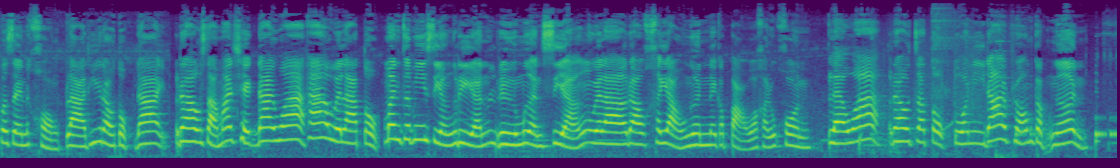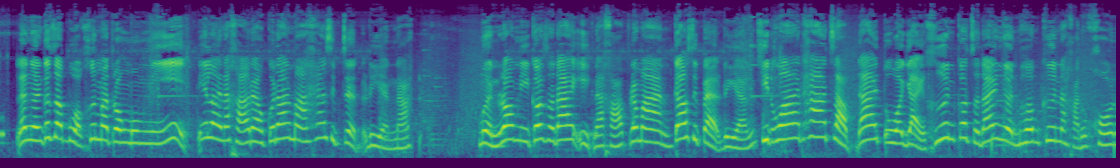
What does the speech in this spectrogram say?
75%ของปลาที่เราตกได้ เราสามารถเช็คได้ว่าถ้าเวลาตกมันจะมีเสียงเหรียญหรือเหมือนเสียงเวลาเราเขย่าเงินในกระเป๋าอะค่ะทุกคนแปลว่าเราจะตกตัวนี้ได้พร้อมกับเงินและเงินก็จะบวกขึ้นมาตรงมุมนี้ นี่เลยนะคะเราก็ได้มา 57 เหรียญนนะ เหมือนรอบนี้ก็จะได้อีกนะคะ ประมาณ 98 เหรียญ คิดว่าถ้าจับได้ตัวใหญ่ขึ้นก็จะได้เงินเพิ่มขึ้นนะคะทุกคน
